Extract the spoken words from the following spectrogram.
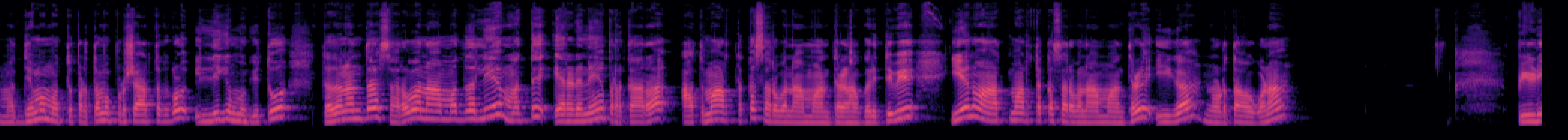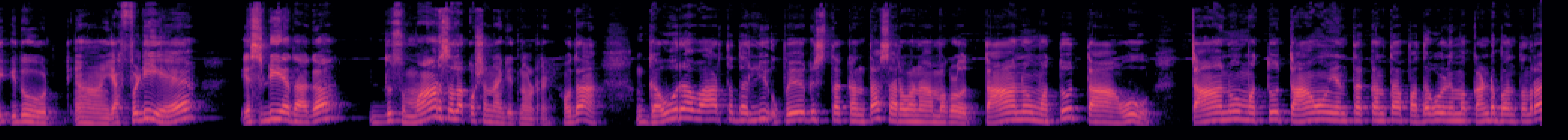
ಮಧ್ಯಮ ಮತ್ತು ಪ್ರಥಮ ಪುರುಷಾರ್ಥಕಗಳು ಇಲ್ಲಿಗೆ ಮುಗೀತು. ತದನಂತರ ಸರ್ವನಾಮದಲ್ಲಿ ಮತ್ತೆ ಎರಡನೇ ಪ್ರಕಾರ ಆತ್ಮಾರ್ಥಕ ಸರ್ವನಾಮ ಅಂತೇಳಿ ನಾವು ಕರಿತೀವಿ. ಏನು ಆತ್ಮಾರ್ಥಕ ಸರ್ವನಾಮ ಅಂತೇಳಿ ಈಗ ನೋಡ್ತಾ ಹೋಗೋಣ. ಪಿ ಡಿ ಇದು F D A, S D ಎದಾಗ ಇದು ಸುಮಾರು ಸಲ ಕ್ವಶನ್ ಆಗಿತ್ತು ನೋಡ್ರಿ. ಹೌದಾ? ಗೌರವಾರ್ಥದಲ್ಲಿ ಉಪಯೋಗಿಸ್ತಕ್ಕಂಥ ಸರ್ವನಾಮಗಳು ತಾನು ಮತ್ತು ತಾವು. ತಾನು ಮತ್ತು ತಾವು ಎಂತಕ್ಕಂಥ ಪದಗಳು ನಿಮಗೆ ಕಂಡು ಬಂತಂದ್ರೆ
